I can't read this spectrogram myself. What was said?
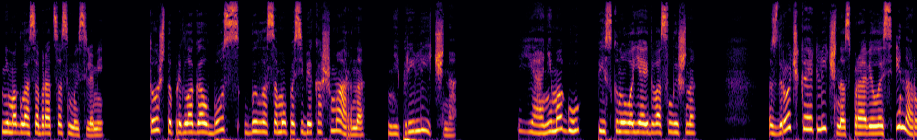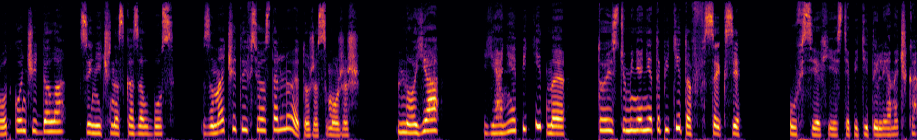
не могла собраться с мыслями. То, что предлагал босс, было само по себе кошмарно, неприлично. «Я не могу», — пискнула я едва слышно. «С дрочкой отлично справилась и народ кончить дала», — цинично сказал босс. «Значит, и все остальное тоже сможешь». «Но я... я не аппетитная, то есть у меня нет аппетитов в сексе». «У всех есть аппетиты, Леночка»,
